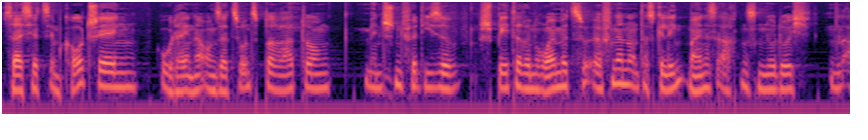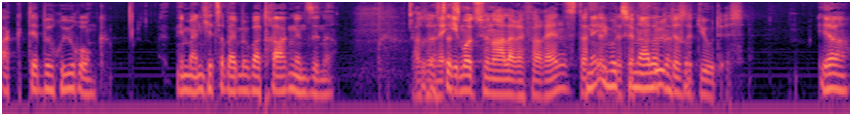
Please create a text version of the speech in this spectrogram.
sei es jetzt im Coaching oder in der Organisationsberatung, Menschen für diese späteren Räume zu öffnen. Und das gelingt meines Erachtens nur durch einen Akt der Berührung. Den meine ich jetzt aber im übertragenen Sinne. Also eine emotionale Referenz, dass, eine er, emotionale dass er fühlt, dass es gut ist. Ja,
